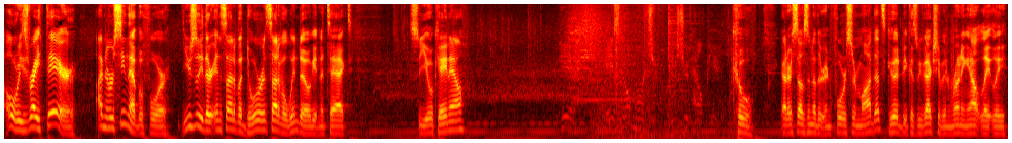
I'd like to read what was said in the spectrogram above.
Oh, he's right there. I've never seen that before. Usually they're inside of a door, inside of a window getting attacked. So you okay now? Cool. Got ourselves another Enforcer mod. That's good because we've actually been running out lately.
